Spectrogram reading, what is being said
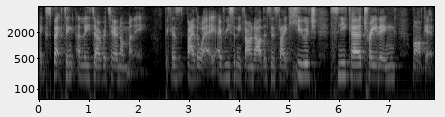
expecting a later return on money. Because, by the way, I recently found out this like huge sneaker trading market.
